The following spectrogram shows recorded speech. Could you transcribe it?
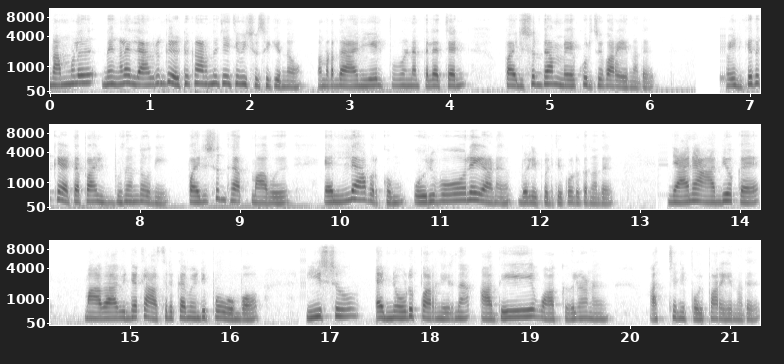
നമ്മൾ നിങ്ങളെല്ലാവരും കേട്ട് കാണുന്ന ചേച്ചി വിശ്വസിക്കുന്നു. നമ്മുടെ ദാനിയേൽ പൂവണ്ണത്തിലച്ചൻ പരിശുദ്ധ അമ്മയെക്കുറിച്ച് പറയുന്നത്. എനിക്കിത് കേട്ടപ്പോൾ അത്ഭുതം തോന്നി. പരിശുദ്ധാത്മാവ് എല്ലാവർക്കും ഒരുപോലെയാണ് വെളിപ്പെടുത്തി കൊടുക്കുന്നത്. ഞാൻ ആദ്യമൊക്കെ മാതാവിന്റെ ക്ലാസ് എടുക്കാൻ വേണ്ടി പോകുമ്പോൾ ഈശോ എന്നോട് പറഞ്ഞിരുന്ന അതേ വാക്കുകളാണ് അച്ഛൻ ഇപ്പോൾ പറയുന്നത്.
